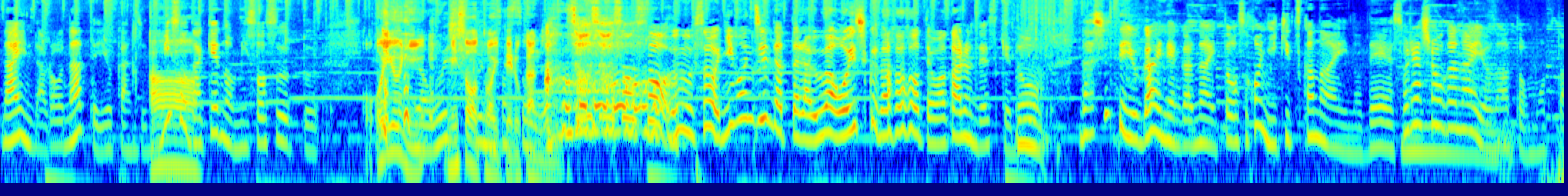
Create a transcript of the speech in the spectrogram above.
ないんだろうなっていう感じで、あー。味噌だけの味噌スープ。お湯に 味噌を溶いてる感じ。そうそうそうそう、うん、そう。日本人だったらうわ美味しくなさそうってわかるんですけど、うん。出汁っていう概念がないとそこに行き着かないのでそりゃしょうがないよなと思った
